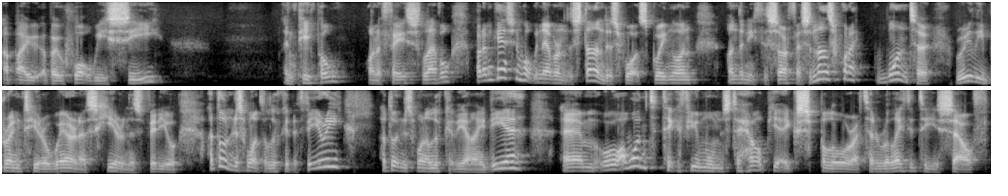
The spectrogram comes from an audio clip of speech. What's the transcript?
about about what we see in people on a face level. But I'm guessing what we never understand is what's going on underneath the surface, and that's what I want to really bring to your awareness here in this video. I don't just want to look at the theory. I don't just want to look at the idea. Um, well, I want to take a few moments to help you explore it and relate it to yourself,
